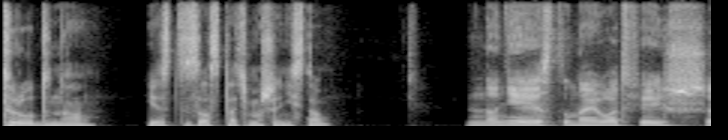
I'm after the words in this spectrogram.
trudno jest zostać maszynistą? No nie jest to najłatwiejszy,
